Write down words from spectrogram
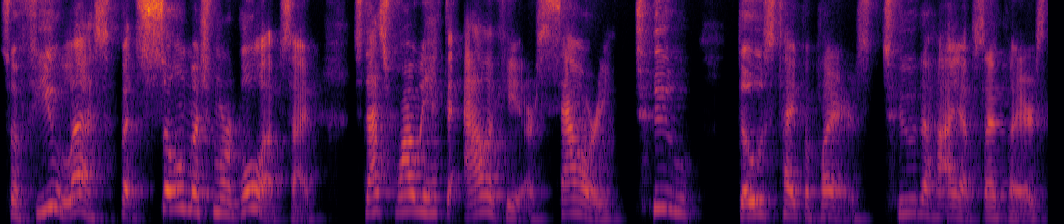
So a few less, but so much more goal upside. So that's why we have to allocate our salary to those type of players, to the high upside players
